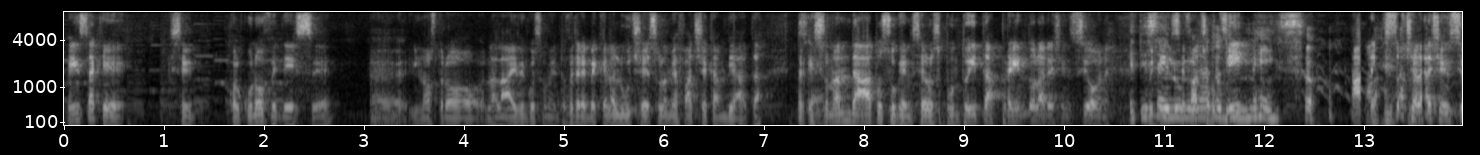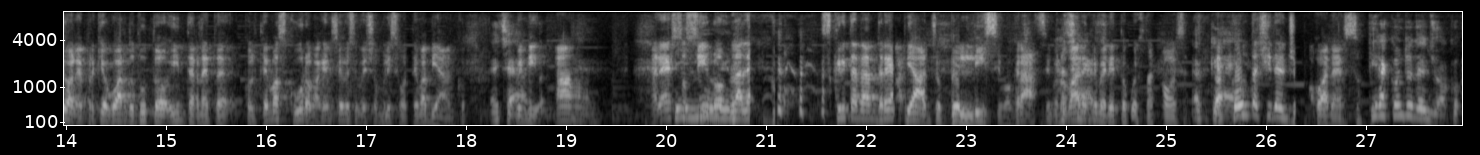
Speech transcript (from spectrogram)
pensa che se qualcuno vedesse eh, nostro, la live in questo momento vedrebbe che la luce sulla mia faccia è cambiata perché sì. sono andato su gameseros.it aprendo la recensione e ti Quindi, sei illuminato così, immenso adesso c'è la recensione perché io guardo tutto internet col tema scuro ma Gameseros invece è un bellissimo tema bianco e certo. Quindi ah, adesso sì lo, la leggo scritta da Andrea Piaggio bellissimo grazie meno male certo. che mi hai detto questa cosa okay. raccontaci del gioco gioco adesso. Ti racconto del gioco.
